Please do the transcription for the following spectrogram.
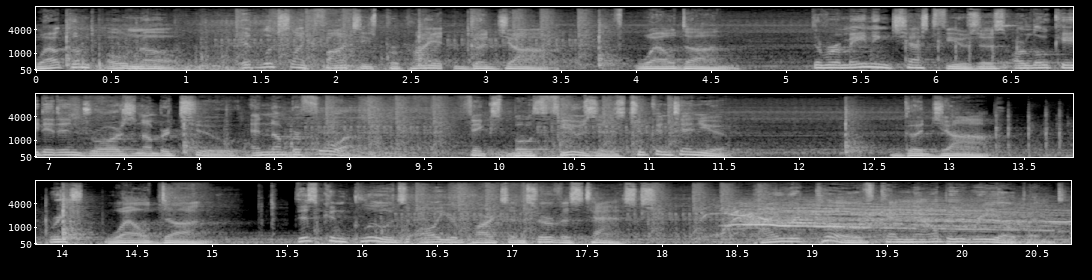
Welcome. Oh no. It looks like Foxy's proprietary. Good job. Well done. The remaining chest fuses are located in drawers number 2 and number 4. Fix both fuses to continue. Good job. Rich. well done. This concludes all your parts and service tasks. Pirate Cove can now be reopened.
